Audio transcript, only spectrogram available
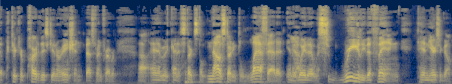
a particular part of this generation, best friend forever, uh, and everybody kind of starts to now starting to laugh at it in Yeah. a way that was really the thing ten years ago.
